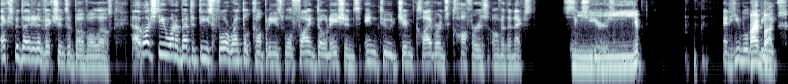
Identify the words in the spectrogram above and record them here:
expedited evictions above all else. How much do you want to bet that these four rental companies will find donations into Jim Clyburn's coffers over the next six years? Yep. And he will Five be, bucks.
